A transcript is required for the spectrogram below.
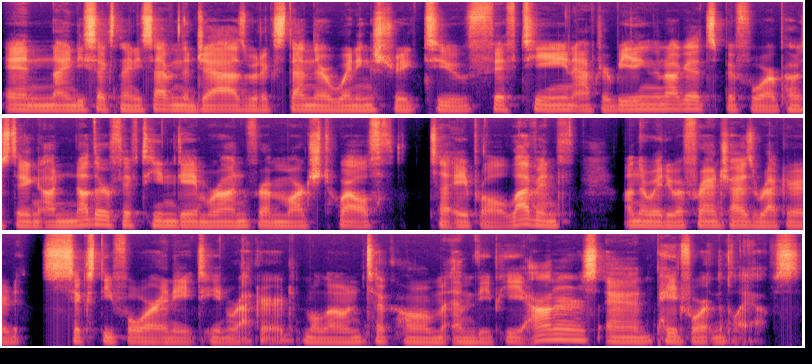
In 96 97, the Jazz would extend their winning streak to 15 after beating the Nuggets before posting another 15 game run from March 12th to April 11th on their way to a franchise record 64 and 18 record. Malone took home MVP honors and paid for it in the playoffs.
